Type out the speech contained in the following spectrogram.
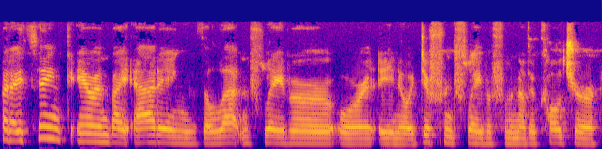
but I think, Aaron, by adding the Latin flavor or you know a different flavor from another culture,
